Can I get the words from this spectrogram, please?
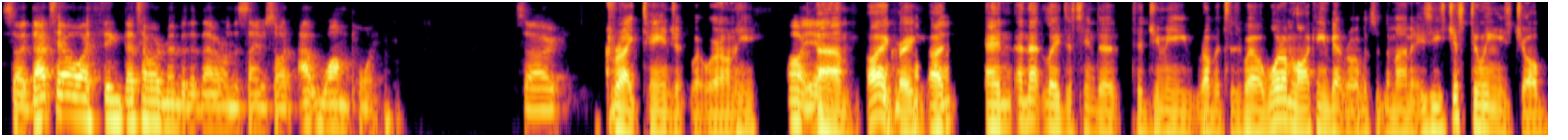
So that's how I think. That's how I remember that they were on the same side at one point. So, Great tangent what we're on here. oh yeah, Um, I agree. I, and and that leads us into to Jimmy Roberts as well. What I'm liking about Roberts at the moment is he's just doing his job.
